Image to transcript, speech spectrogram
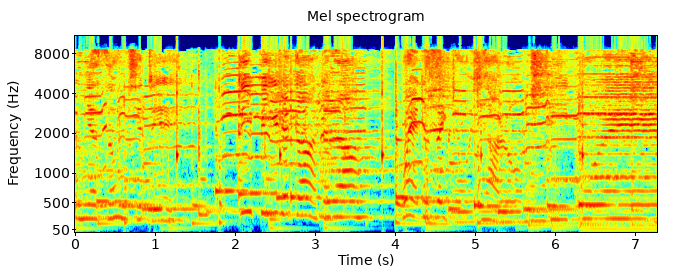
အမျက်ဆုံးဖြစ်တယ်တီးပြီးတကတရာဝဲတစိတ်တော်ရတော်ဒီကွယ်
